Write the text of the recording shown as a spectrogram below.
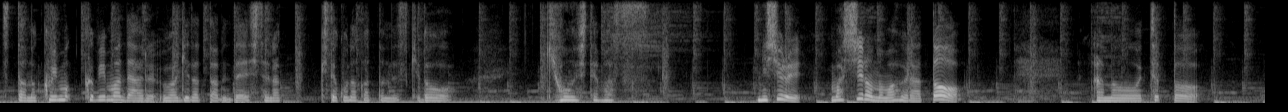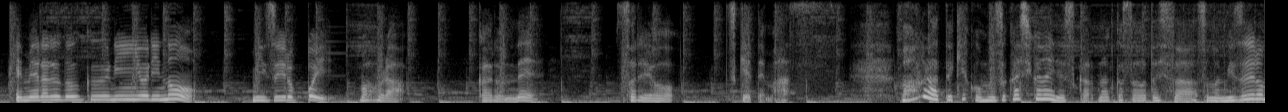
ちょっとあの首ま首まである上着だったんでしてなしてこなかったんですけど基本してます。2種類。真っ白のマフラーとあのちょっとエメラルドグリーン寄りの水色っぽいマフラーがあるんでそれをつけてます。マフラーって結構難しくないですか？なんかさ私さその水色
